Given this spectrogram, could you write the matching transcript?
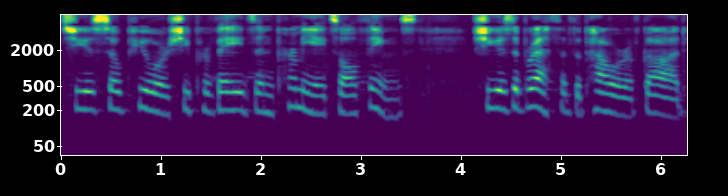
She is so pure, she pervades and permeates all things. She is a breath of the power of God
